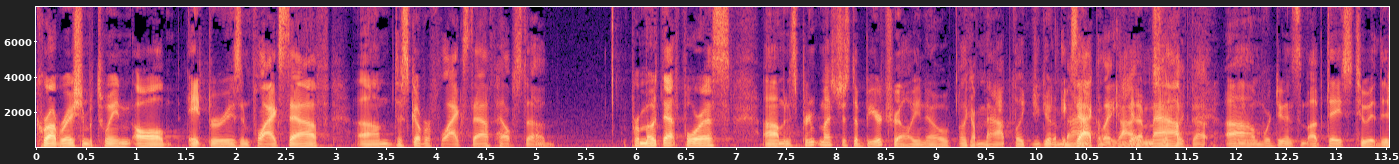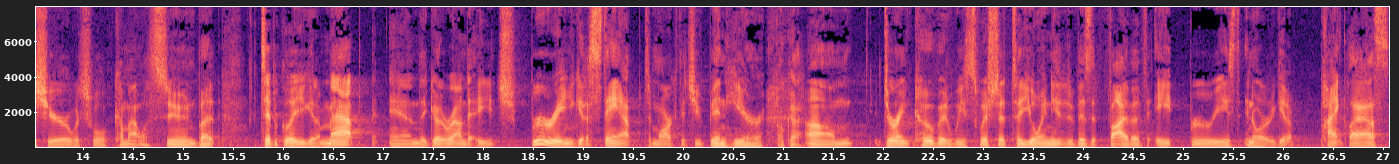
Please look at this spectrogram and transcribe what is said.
corroboration between all eight breweries in Flagstaff. Um, Discover Flagstaff helps to promote that for us, um, and it's pretty much just a beer trail. You know, like a map. Like you get a map exactly. You get a map like that. Um, we're doing some updates to it this year, which we'll come out with soon. But typically, you get a map, and they go around to each brewery, and you get a stamp to mark that you've been here. Okay. Um, during COVID, we switched it to you only needed to visit five of eight breweries in order to get a pint glass.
